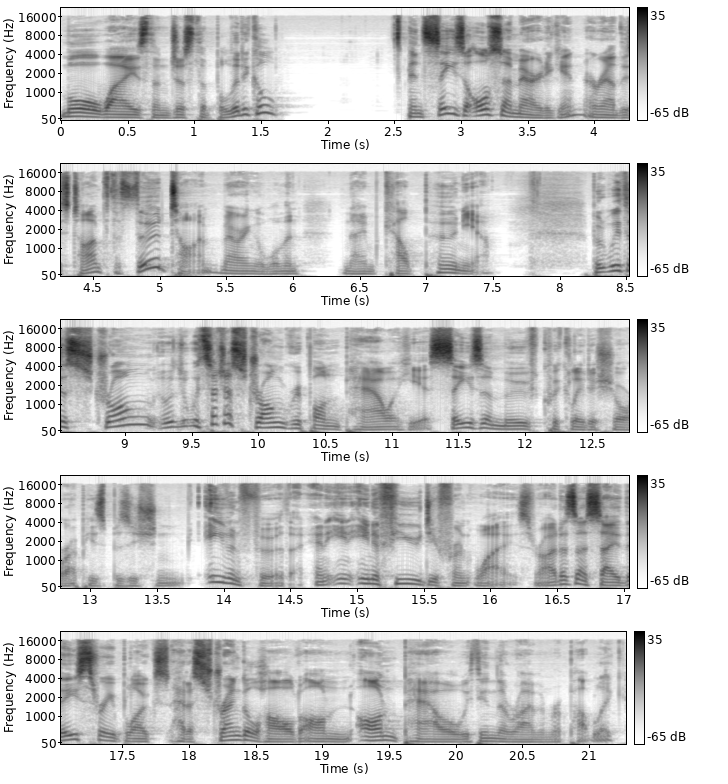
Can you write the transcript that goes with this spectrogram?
more ways than just the political. And Caesar also married again around this time for the third time, marrying a woman named Calpurnia. But with a strong, with such a strong grip on power here, Caesar moved quickly to shore up his position even further, and in, in a few different ways. Right, as I say, these three blokes had a stranglehold on on power within the Roman Republic.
